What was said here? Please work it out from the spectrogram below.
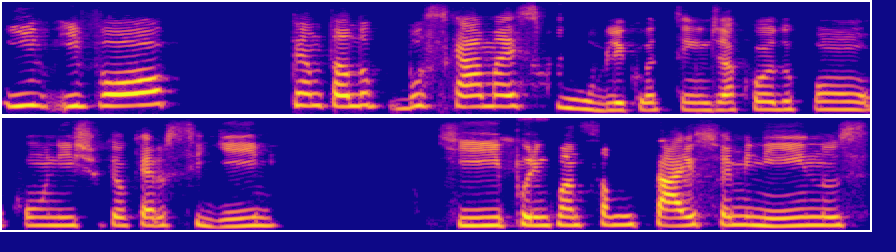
e, e vou tentando buscar mais público, assim, de acordo com, com o nicho que eu quero seguir, que por enquanto são ensaios femininos,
